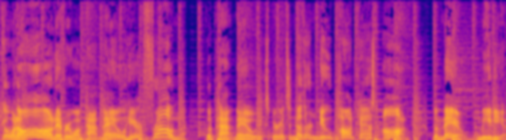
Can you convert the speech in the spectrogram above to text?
going on, everyone? Pat Mayo here from the Pat Mayo Experience, another new podcast on the Mayo Media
